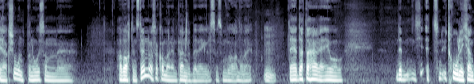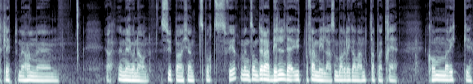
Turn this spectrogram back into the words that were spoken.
reaksjon på noe som eh, har vart en stund, og så kommer det en pendelbevegelse som går andre veien. Mm. Det, dette her er jo det er et sånt utrolig kjent klipp med han eh, Ja, meg og navn. Superkjent sportsfyr. Men sånn, det der bildet ut på femmila som bare ligger og venter på et tre. Kommer ikke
